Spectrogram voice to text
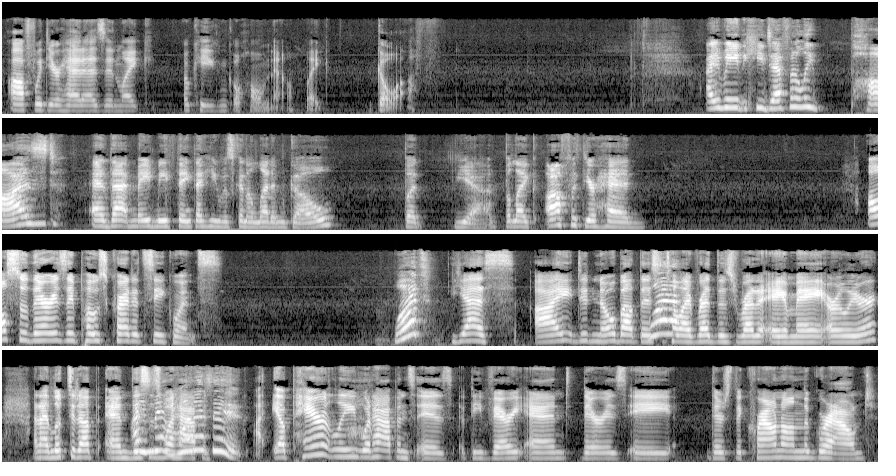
off with your head as in like, okay, you can go home now, like, go off. I mean, he definitely paused, and that made me think that he was gonna let him go. But yeah, but like off with your head. Also, there is a post credit sequence. What? Yes, I didn't know about this What? until I read this Reddit AMA earlier, and I looked it up, and this I is what what happens. is it? I- apparently, what happens is at the very end there is a there's the crown on the ground,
